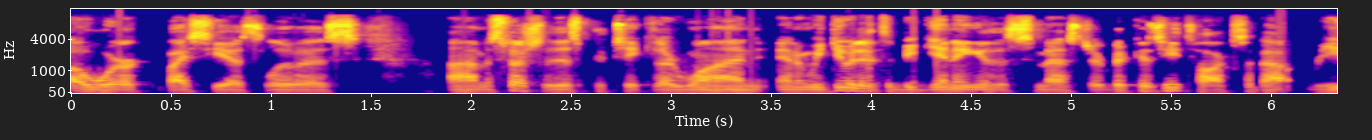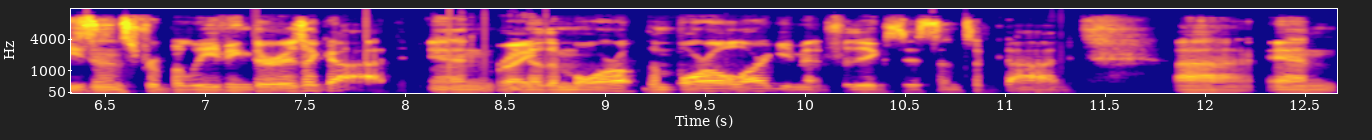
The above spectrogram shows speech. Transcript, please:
a work by C.S. Lewis, um, especially this particular one. And we do it at the beginning of the semester because he talks about reasons for believing there is a God and right. you know the moral the moral argument for the existence of God. Uh, and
